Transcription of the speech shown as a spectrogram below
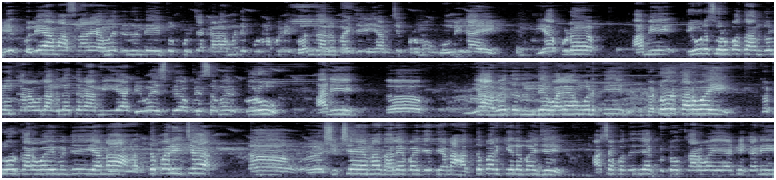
हे खुलेआम असणारे अवैध धंदे इथून पुढच्या काळामध्ये पूर्णपणे बंद झालं पाहिजे ही आमची प्रमुख भूमिका आहे. यापुढं आम्ही तीव्र स्वरूपाचं आंदोलन करावं लागलं तर आम्ही या डीवायएसपी ऑफिस समोर करू. आणि या अवैध धंदेवाल्यांवरती कठोर कारवाई कठोर कारवाई म्हणजे यांना हद्दपारीच्या शिक्षा यांना झाल्या पाहिजेत यांना हद्दपार केलं पाहिजे. अशा पद्धतीच्या कठोर कारवाई या ठिकाणी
